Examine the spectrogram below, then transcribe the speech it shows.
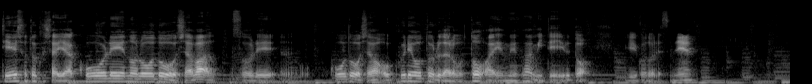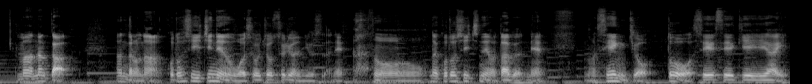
低所得者や高齢の労働者は、それ、行動者は遅れを取るだろうと IMF は見ているということですね。まあなんか、なんだろうな、今年1年を象徴するようなニュースだね。あのー、今年1年は多分ね、選挙と生成系 AI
